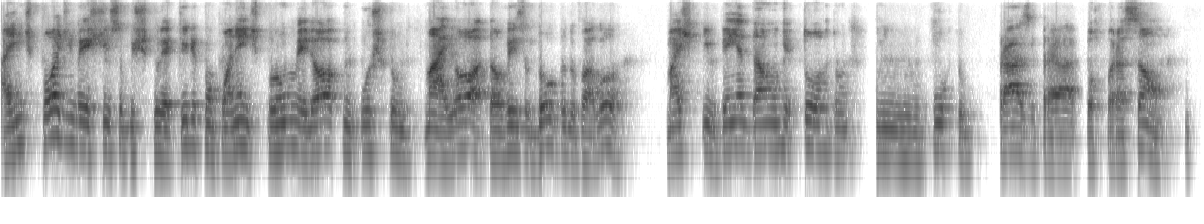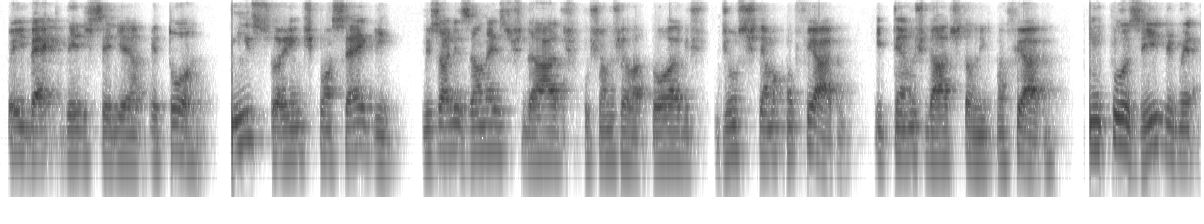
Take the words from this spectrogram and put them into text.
A gente pode investir, substituir aquele componente por um melhor, com custo maior, talvez o dobro do valor, mas que venha dar um retorno em curto prazo para a corporação, o payback deles seria retorno. Isso a gente consegue visualizando esses dados, puxando os relatórios de um sistema confiável e tendo os dados também confiáveis. Inclusive,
